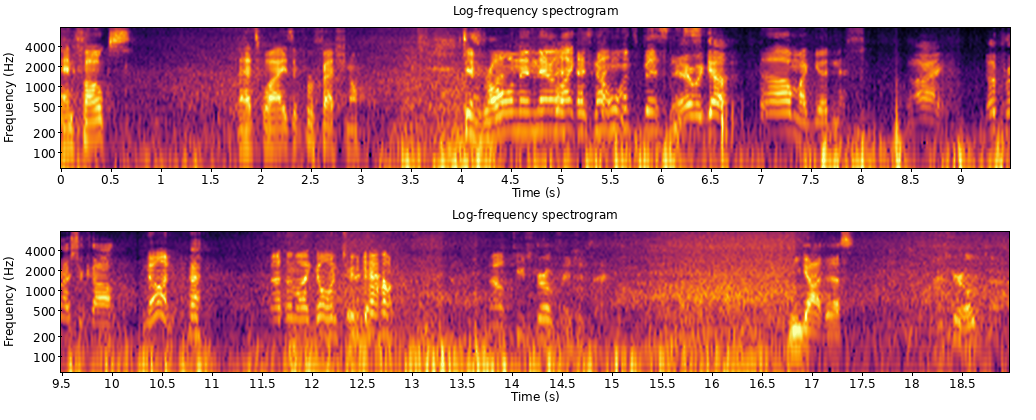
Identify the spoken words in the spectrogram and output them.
And folks, that's why he's a professional. Just rolling in there like it's no one's business. There we go. Oh my goodness. All right. No pressure, Kyle. None. Nothing like going two down. Well, two strokes, I should say. You got this. I sure hope so.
